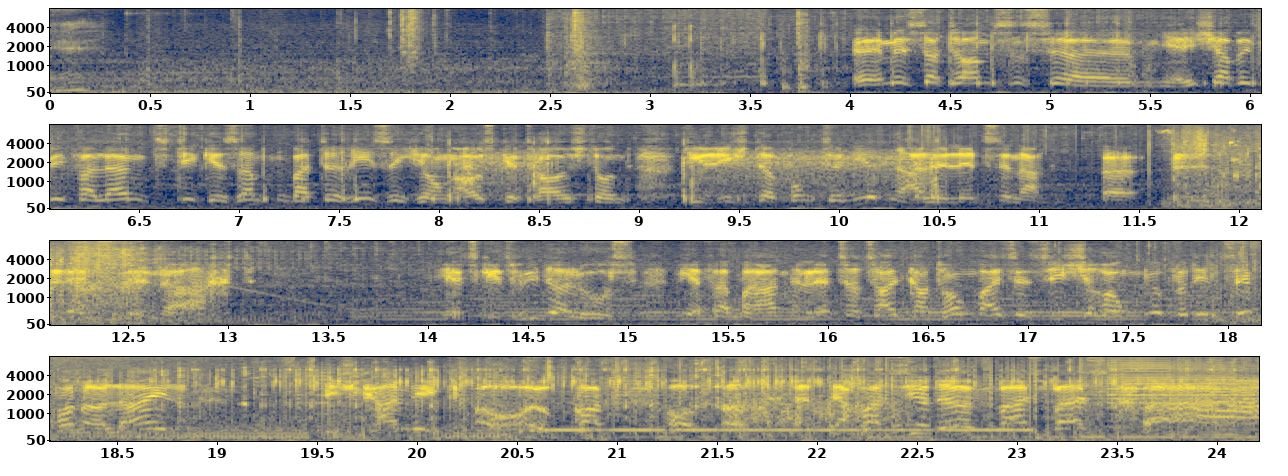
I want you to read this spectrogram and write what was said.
Hä? Äh, Mr. Thompson, Sir, äh, ich habe wie verlangt die gesamten Batteriesicherungen ausgetauscht und die Lichter funktionierten alle letzte Nacht. Äh, letzte Nacht? Jetzt geht's wieder los. Wir verbraten in letzter Zeit kartonweise Sicherungen nur für den Ziffern allein. Ich kann nicht. Oh, oh Gott. Oh, oh, da passiert irgendwas. Was? Ah!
